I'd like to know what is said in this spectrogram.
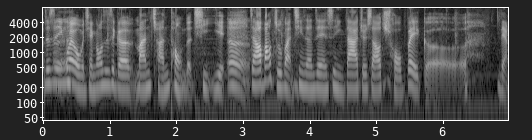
就是因为我们前公司是个蛮传统的企业，嗯，只要帮主管庆生这件事情，大家就是要筹备个。两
